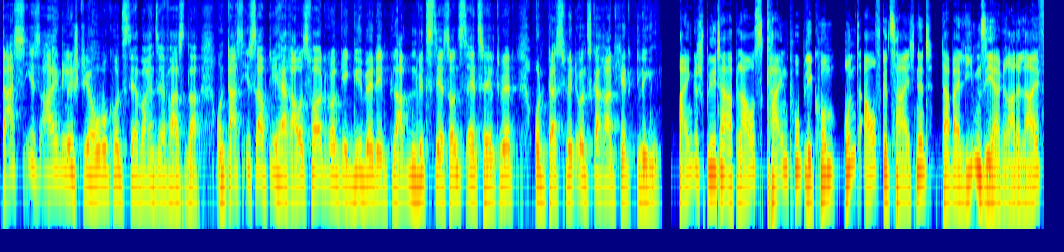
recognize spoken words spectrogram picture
das ist eigentlich die hohe Kunst der Mainzer Fassler. Und das ist auch die Herausforderung gegenüber dem Plattenwitz, der sonst erzählt wird. Und das wird uns garantiert gelingen. Eingespielter Applaus, kein Publikum und aufgezeichnet. Dabei lieben sie ja gerade live.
